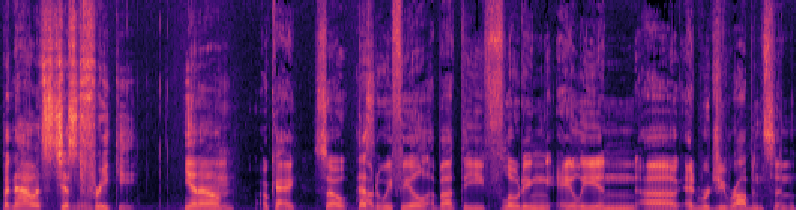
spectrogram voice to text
but now it's just Mm-hmm. freaky. You know? Okay, so how do we feel about the floating alien uh, Edward G. Robinson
